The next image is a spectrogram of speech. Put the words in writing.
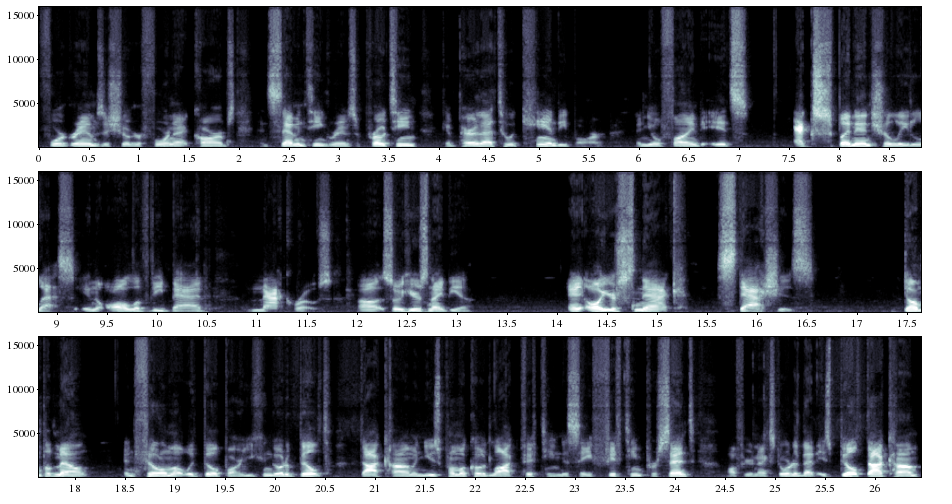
four grams of sugar, four net carbs, and 17 grams of protein. Compare that to a candy bar, and you'll find it's exponentially less in all of the bad macros. Uh, so here's an idea and all your snack stashes, dump them out and fill them up with Built Bar. You can go to built.com and use promo code LOCK15 to save 15% off your next order. That is built.com,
